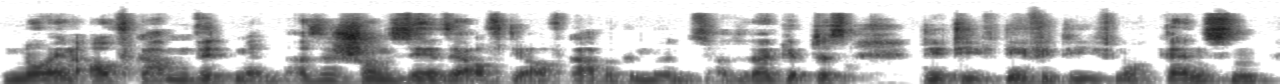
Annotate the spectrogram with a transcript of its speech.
neuen Aufgaben widmen. Also schon sehr, sehr auf die Aufgabe gemünzt. Also da gibt es definitiv, definitiv noch Grenzen.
